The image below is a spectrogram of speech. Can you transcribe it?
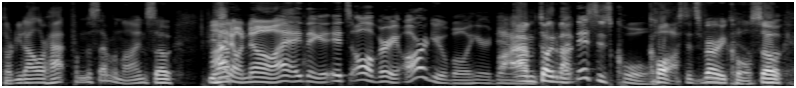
thirty dollar hat from the Seven Line. So if you I don't know. I think it's all very arguable here, Dan. I'm talking about But this is cool. cost, it's very cool. So Okay.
